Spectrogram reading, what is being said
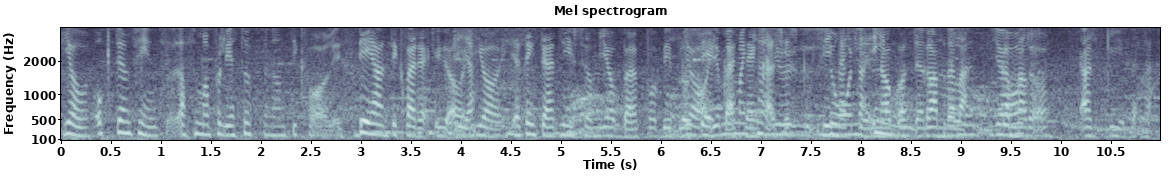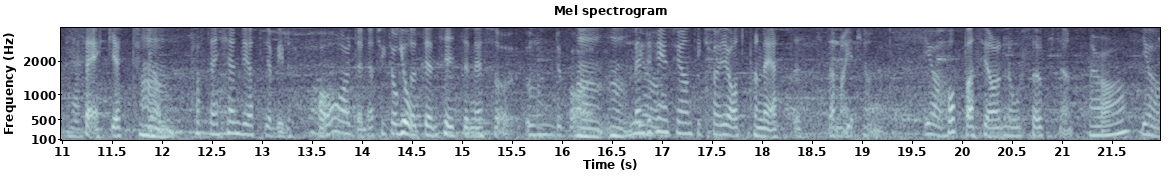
Ja. Och den finns, alltså man får leta upp den antikvariskt. Det är antikvariskt, ja, ja. Jag tänkte att ni som jobbar på bibliotek ja, den kanske skulle finnas i något gamla, gammalt arkiv. Säkert, mm. ja. fast den kände jag att jag ville ha den. Jag tyckte också jo. att den titeln är så underbar. Mm, mm. Men det finns ju antikvariat på nätet där man kan ja. hoppas jag nosa upp den. Ja. ja.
